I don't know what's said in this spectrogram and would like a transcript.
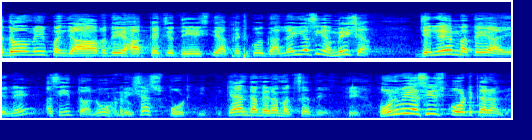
ਜਦੋਂ ਵੀ ਪੰਜਾਬ ਦੇ ਹੱਕ 'ਚ ਦੇਸ਼ ਦੇ ਹੱਕ 'ਚ ਕੋਈ ਗੱਲ ਆਈ ਅਸੀਂ ਹਮੇਸ਼ਾ ਜਿੰਨੇ ਮਤੇ ਆਏ ਨੇ ਅਸੀਂ ਤੁਹਾਨੂੰ ਹਮੇਸ਼ਾ ਸਪੋਰਟ ਕੀਤੀ। ਕਹਿਣ ਦਾ ਮੇਰਾ ਮਕਸਦ ਹੈ ਹੁਣ ਵੀ ਅਸੀਂ ਸਪੋਰਟ ਕਰਾਂਗੇ।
